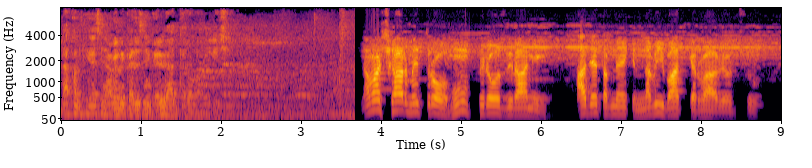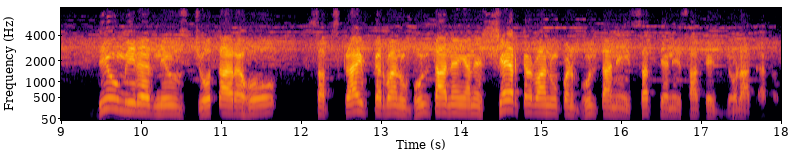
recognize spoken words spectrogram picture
દાખલ થયા છે અને આગળની કાયદેસરની કાર્યવાહી હાથ ધરવામાં આવેલી છે. નમસ્કાર મિત્રો, હું ફિરોઝ ઈરાની. આજે તમને એક નવી વાત કરવા આવ્યો છું. દીવ મિરર ન્યૂઝ જોતા રહો, સબસ્ક્રાઇબ કરવાનું ભૂલતા નહીં અને શેર કરવાનું પણ ભૂલતા નહીં. સત્યની સાથે જોડાતા રહો.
